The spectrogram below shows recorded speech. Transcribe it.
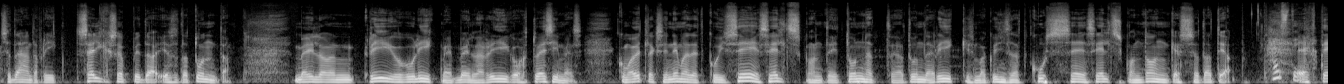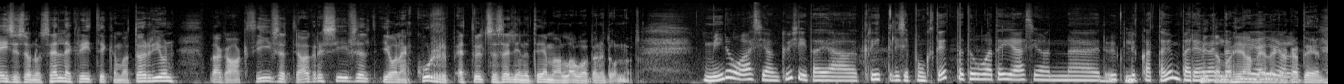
see tähendab riik selgeks õppida ja seda tunda. meil on riigikogu liikmeid, meil on riigikohtu esimees. kui ma ütleksin niimoodi, et kui see seltskond ei tunneta ja tunne riiki, siis ma küsin seda, et kus see seltskond on, kes seda teab. ehk teisisõnu, selle kriitika ma tõrjun väga aktiivselt ja agressiivselt ja olen kurb, et üldse selline teema on laua peale tulnud minu asi on küsida ja kriitilisi punkte ette tuua, teie asi on äh, lükata ümber ja mida öelda, ma hea meelega ka teen.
